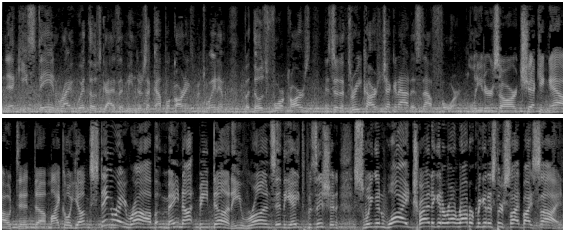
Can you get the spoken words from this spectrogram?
Nick, he's staying right with those guys. I mean, there's a couple cars between him, but those four cars, instead of three cars checking out, it's now four. Leaders are checking out, and uh, Michael Young, Stingray Robb may not be done. He runs in the eighth position, swinging wide, trying to get around Robert Megennis. They're side by side.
